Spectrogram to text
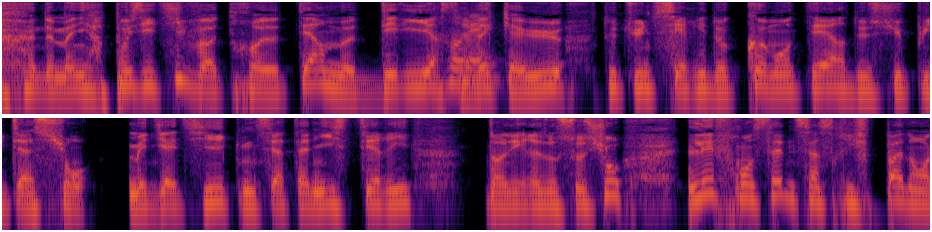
de manière positive votre terme délire. C'est Oui. vrai qu'il y a eu toute une série de commentaires, de supputations médiatiques, une certaine hystérie dans les réseaux sociaux. Les Français ne s'inscrivent pas dans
